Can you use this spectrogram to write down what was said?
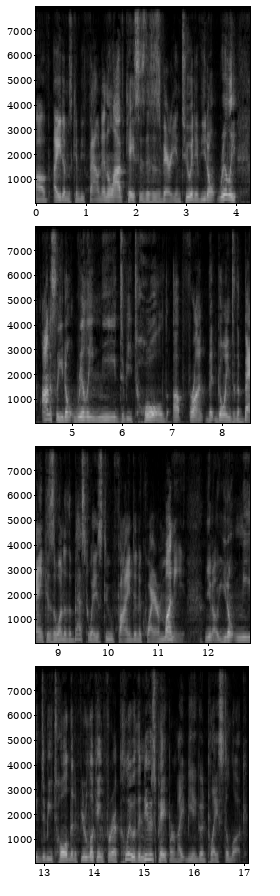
of items can be found. In a lot of cases, this is very intuitive. You don't really, honestly, you don't really need to be told up front that going to the bank is one of the best ways to find and acquire money. You know, you don't need to be told that if you're looking for a clue, the newspaper might be a good place to look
